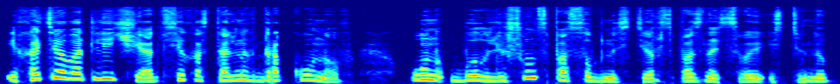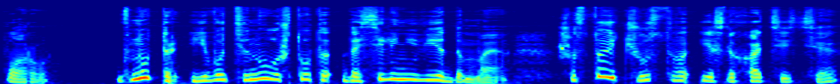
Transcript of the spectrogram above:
И хотя, в отличие от всех остальных драконов, он был лишен способности распознать свою истинную пару. Внутрь его тянуло что-то доселе неведомое, шестое чувство, если хотите.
